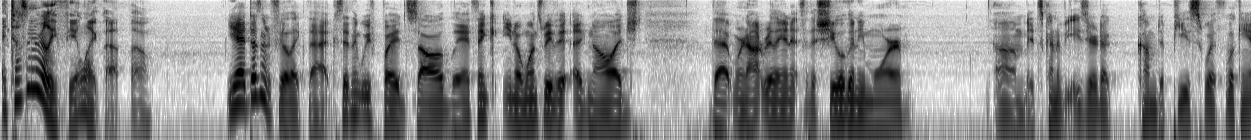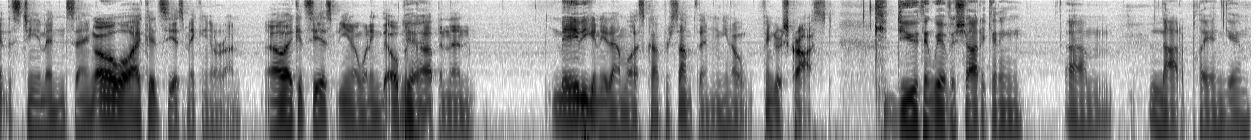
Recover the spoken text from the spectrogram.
it doesn't really feel like that though. Yeah, it doesn't feel like that because I think we've played solidly. I think you know once we've acknowledged that we're not really in it for the shield anymore, um, it's kind of easier to come to peace with looking at this team and saying, "Oh, well, I could see us making a run. Oh, I could see us, you know, winning the Open Yeah. Cup and then maybe getting the MLS Cup or something. You know, fingers crossed." Do you think we have a shot at getting um, not a play-in game?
